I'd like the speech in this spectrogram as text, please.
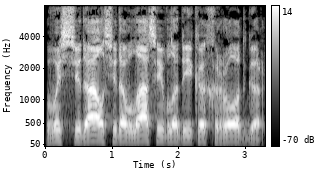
восседал седовласый владыка Хродгар.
